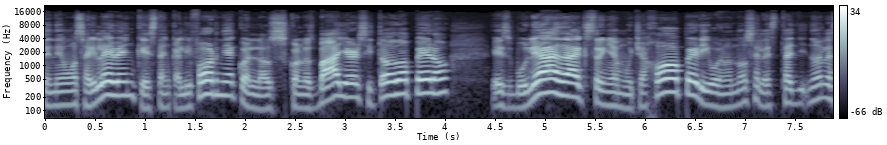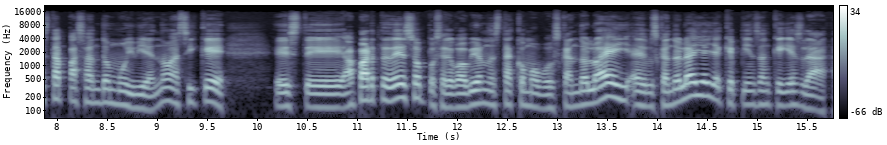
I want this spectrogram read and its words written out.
tenemos a Eleven, que está en California con los, con los Byers y todo, pero es bulleada, extraña mucho a Hopper y bueno, no se le está, no le está pasando muy bien, ¿no? Así que Este, aparte de eso, pues el gobierno está como buscándolo a ella, eh, buscándolo a ella, ya que piensan que ella es la,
